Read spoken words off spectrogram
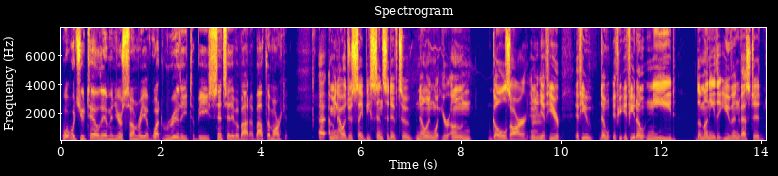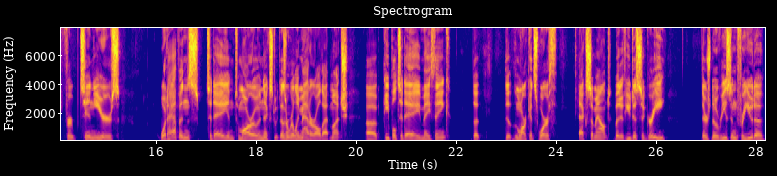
what would you tell them in your summary of what really to be sensitive about about the market? Uh, I mean, I would just say be sensitive to knowing what your own goals are. And if you're if you don't if you if you don't need the money that you've invested for ten years, what happens today and tomorrow and next week doesn't really matter all that much. Uh, people today may think that the, the market's worth X amount, but if you disagree, there's no reason for you to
